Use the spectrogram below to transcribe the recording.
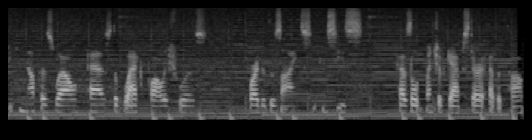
picking up as well as the black polish was for the designs. You can see it has a bunch of gaps there at the top.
